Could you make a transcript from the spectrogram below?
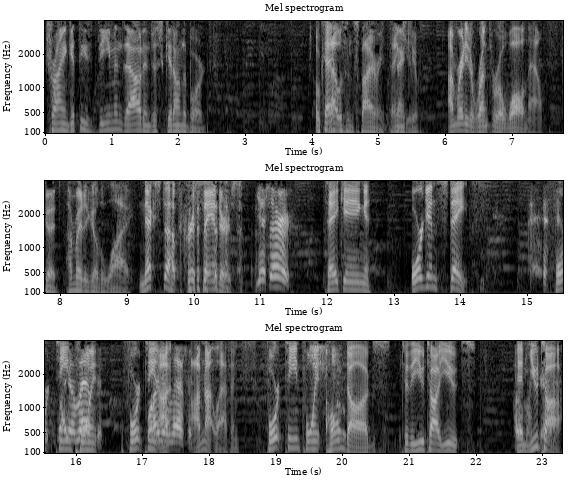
try and get these demons out and just get on the board. Okay, That was inspiring. Thank, Thank you. you. I'm ready to run through a wall now. Good. I'm ready to go the Y. Next up, Chris Sanders Yes, sir. taking Oregon State. 14 Why point laughing? 14 Why I, laughing? I'm not laughing. 14 point home dogs to the Utah Utes. Oh, and Oh my Utah God.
